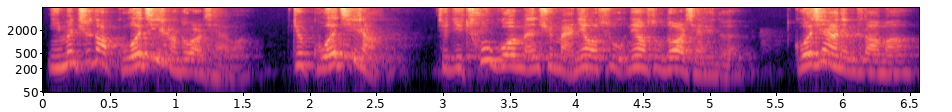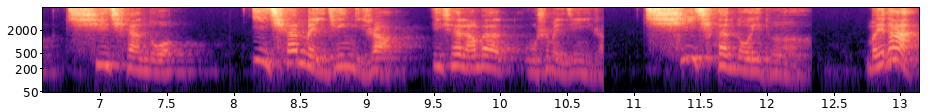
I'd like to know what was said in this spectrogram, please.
你们知道国际上多少钱吗？就国际上，就你出国门去买尿素，尿素多少钱一吨？国际上你们知道吗？七千多，一千美金以上，一千两百五十美金以上，七千多一吨啊。煤炭，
